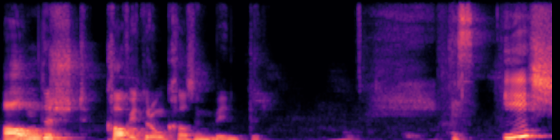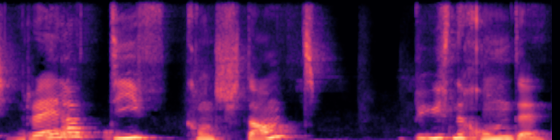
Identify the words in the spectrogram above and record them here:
anders Kaffee getrunken als im Winter? Es ist relativ konstant bei unseren Kunden.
